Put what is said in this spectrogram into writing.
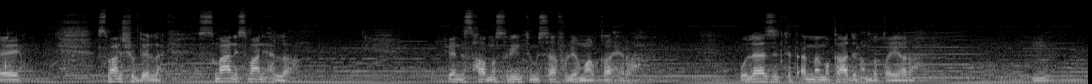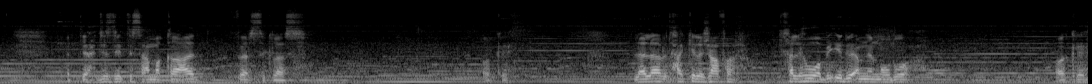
إيه اسمعني شو بدي أقول لك. اسمعني اسمعني هلأ. في عندي أصحاب مصريين بدهم يسافروا اليوم على القاهرة. ولازم تتأمن مقاعدهم بالطيارة. امم بدي احجز لي تسع مقاعد first class okay. لا لا بتحكي لجعفر. خلي هو بإيده يأمن الموضوع. okay.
